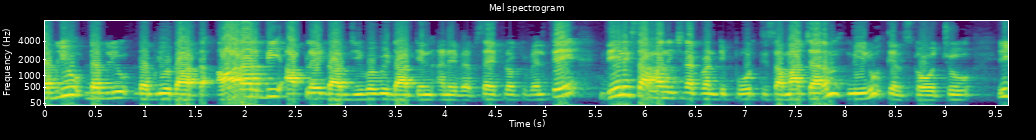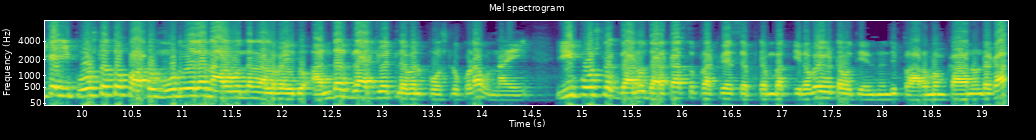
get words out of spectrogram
WWW dot RRB apply dot GOV dot in అనే వెబ్సైట్లోకి వెళ్తే దీనికి సంబంధించినటువంటి పూర్తి సమాచారం మీరు తెలుసుకోవచ్చు. ఇక ఈ పోస్టులతో పాటు మూడు వేల నాలుగు వందల నలభై ఐదు అండర్ గ్రాడ్యుయేట్ లెవెల్ పోస్టులు కూడా ఉన్నాయి. ఈ పోస్టులకు గాను దరఖాస్తు ప్రక్రియ సెప్టెంబర్ ఇరవై ఒకటవ తేదీ నుండి ప్రారంభం కానుండగా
